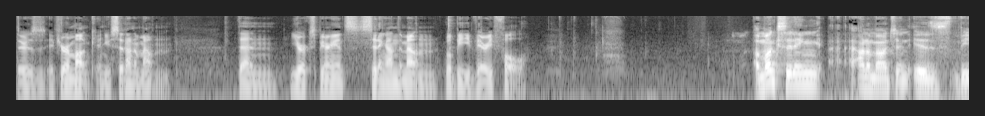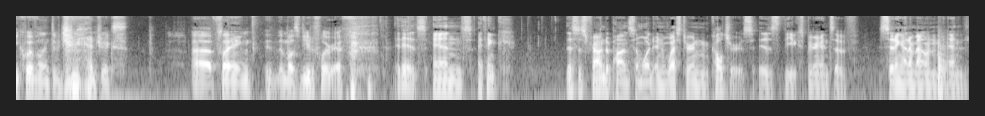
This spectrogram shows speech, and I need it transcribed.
There's if you're a monk and you sit on a mountain, then your experience sitting on the mountain will be very full. A monk sitting on a mountain is the equivalent of Jimi Hendrix uh, playing the most beautiful riff. it is, and I think this is frowned upon somewhat in Western cultures. Is the experience of sitting on a mountain, and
